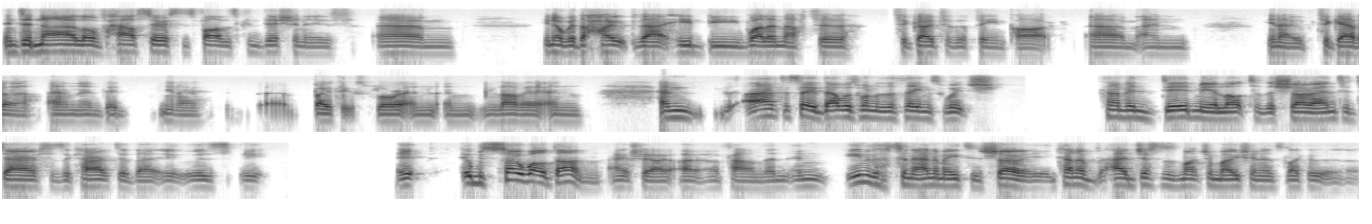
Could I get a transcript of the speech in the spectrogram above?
in denial of how serious his father's condition is um you know with the hope that he'd be well enough to to go to the theme park um and you know together and and they you know uh, both explore it and, and love it. And and i have to say that was one of the things which kind of endeared me a lot to the show and to darius as a character that it was it it it was so well done actually i, I found. And, and even though it's an animated show it kind of had just as much emotion as like a,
